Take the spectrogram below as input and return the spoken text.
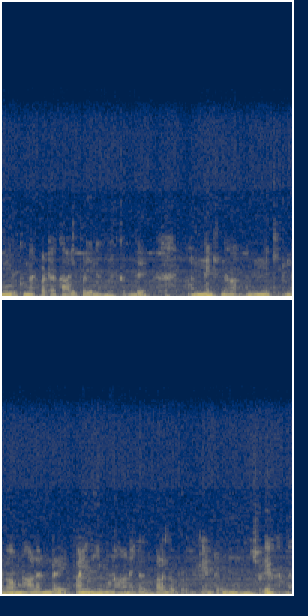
நூறுக்கும் மேற்பட்ட காலி வந்து அன்னைக்கு தான் அன்னைக்கு முகாம் நாளன்றே பணி நியமன ஆணைகள் வழங்கப்படும் என்றும் சொல்லியிருக்காங்க.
